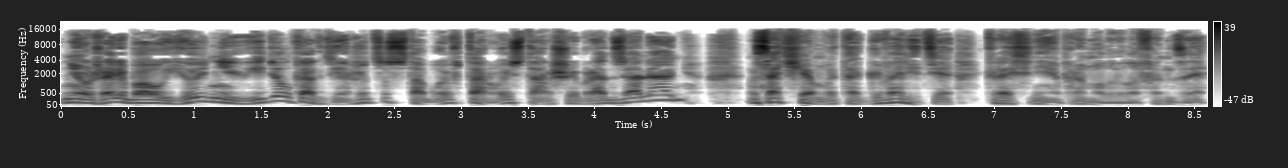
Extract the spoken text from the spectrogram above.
Неужели Бао-юй не видел, как держится с тобой второй старший брат Зялянь?» «Зачем вы так говорите?» — краснее промолвила Фэнзе.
